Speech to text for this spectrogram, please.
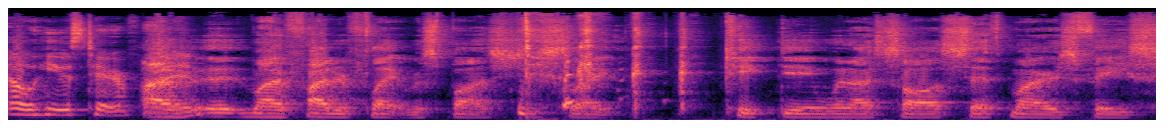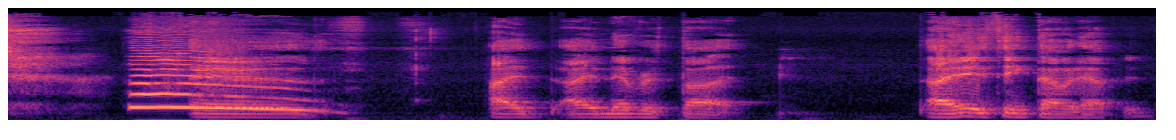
Oh, he was terrified. I, uh, my fight or flight response just like kicked in when I saw Seth Meyers' face, and I I never thought I didn't think that would happen.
